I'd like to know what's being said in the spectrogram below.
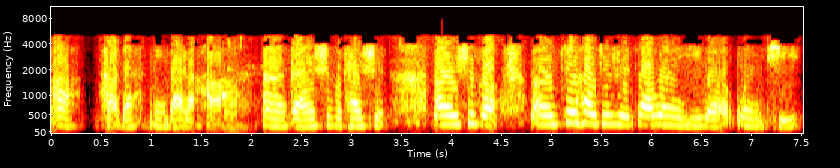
啊，好的，明白了，好，嗯，感恩师傅开始，嗯，师傅，嗯，最后就是再问一个问题，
